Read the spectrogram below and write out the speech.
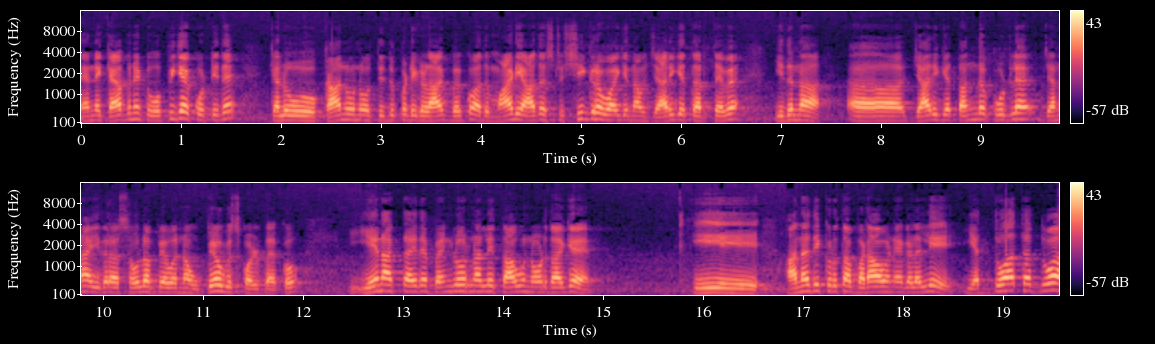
ನಿನ್ನೆ ಕ್ಯಾಬಿನೆಟ್ ಒಪ್ಪಿಗೆ ಕೊಟ್ಟಿದೆ. ಕೆಲವು ಕಾನೂನು ತಿದ್ದುಪಡಿಗಳಾಗಬೇಕು, ಅದು ಮಾಡಿ ಆದಷ್ಟು ಶೀಘ್ರವಾಗಿ ನಾವು ಜಾರಿಗೆ ತರ್ತೇವೆ. ಇದನ್ನ ಜಾರಿಗೆ ತಂದ ಕೂಡಲೇ ಜನ ಇದರ ಸೌಲಭ್ಯವನ್ನು ಉಪಯೋಗಿಸ್ಕೊಳ್ಬೇಕು. ಏನಾಗ್ತಾ ಇದೆ, ಬೆಂಗಳೂರಿನಲ್ಲಿ ತಾವು ನೋಡಿದಾಗೆ ಈ ಅನಧಿಕೃತ ಬಡಾವಣೆಗಳಲ್ಲಿ ಯದ್ವಾ ತದ್ವಾ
